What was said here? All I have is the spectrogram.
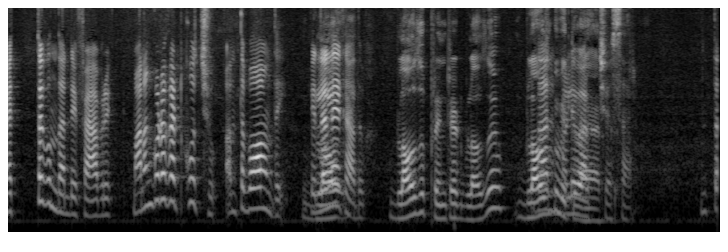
మెత్తగా ఉందండి ఫ్యాబ్రిక్. మనం కూడా కట్టుకోవచ్చు. అంత బాగుంది. పిల్లలే కాదు. బ్లౌజ్ ప్రింటెడ్ బ్లౌజ్ బ్లౌజ్ చేశారు. ఇంత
